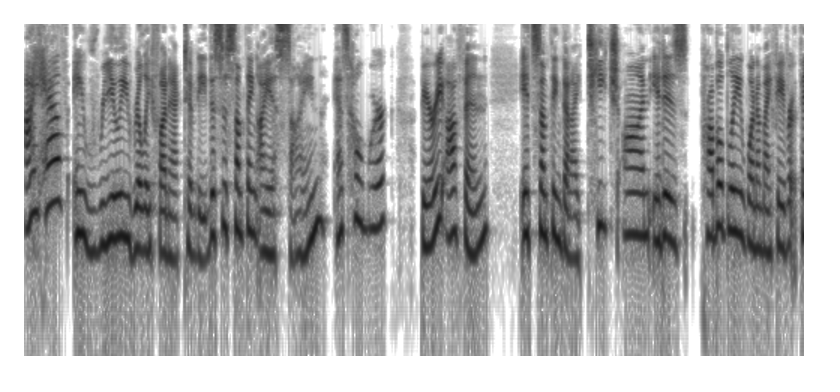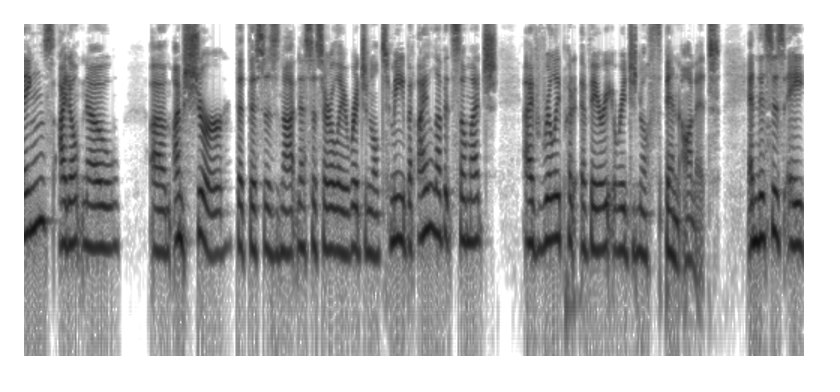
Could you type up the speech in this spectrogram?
I have a really, really fun activity. This is something I assign as homework very often. It's something that I teach on. It is probably one of my favorite things. I don't know. Um, I'm sure that this is not necessarily original to me, but I love it so much. I've really put a very original spin on it. And this is a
